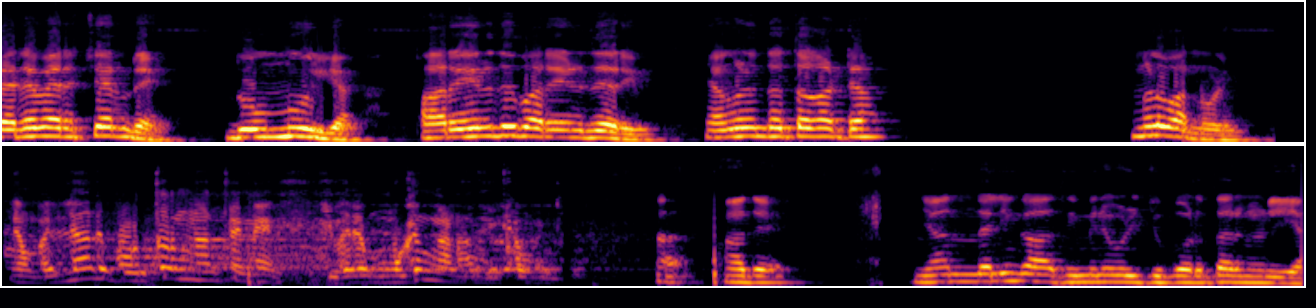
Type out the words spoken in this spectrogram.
വില വരച്ചേരണ്ടേ? ഇതൊന്നുമില്ല. പറയരുത് പറയരുത് അറിയും. ഞങ്ങൾ എന്താ കാട്ട? നിങ്ങൾ പറഞ്ഞോളി. പുറത്തിറങ്ങാൻ തന്നെ ഇവരെ മുഖം കാണാതിരിക്കാൻ വേണ്ടി. അതെ. ഞാൻ ഇന്നലെയും കാസിമിനെ വിളിച്ചു പുറത്തിറങ്ങണില്ല.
